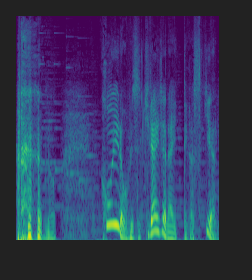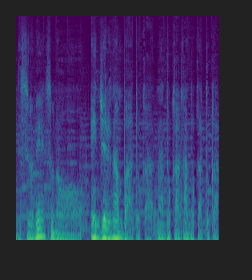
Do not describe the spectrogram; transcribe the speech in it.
こういうのも別に嫌いじゃないっていうか好きなんですよね。その、エンジェルナンバーとか、なんとかあかんとかとか。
